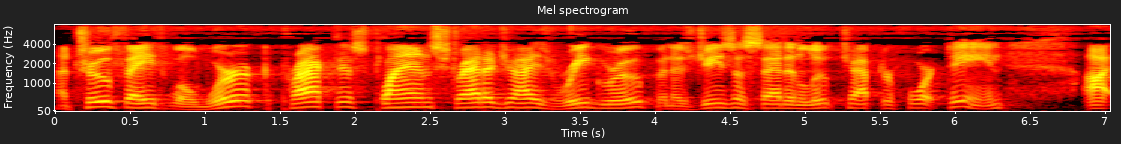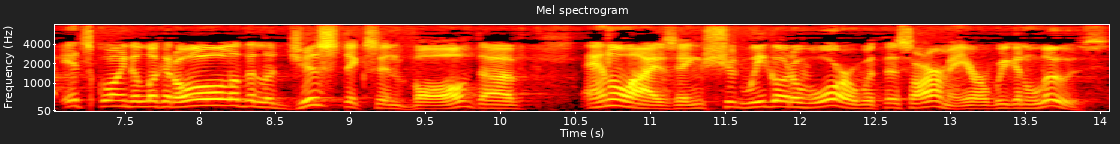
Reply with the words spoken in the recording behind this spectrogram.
A true faith will work, practice, plan, strategize, regroup, and as Jesus said in Luke chapter 14, uh, it's going to look at all of the logistics involved of analyzing should we go to war with this army or are we going to lose?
